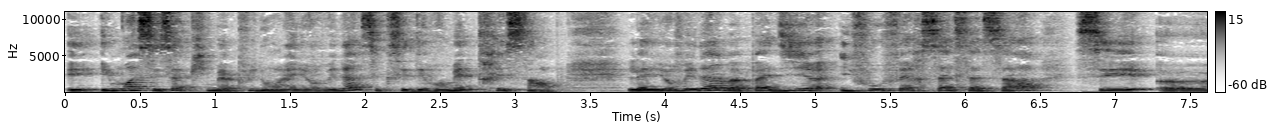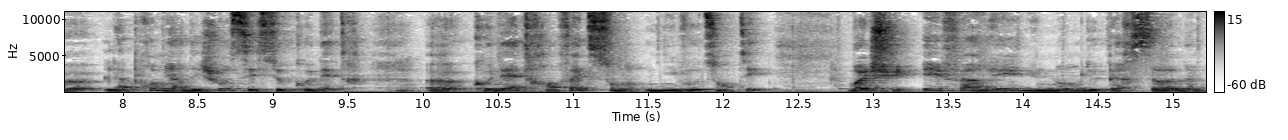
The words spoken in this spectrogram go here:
Et, moi, c'est ça qui m'a plu dans l'Ayurveda, c'est que c'est des remèdes très simples. L'Ayurveda va pas dire il faut faire ça, ça, ça. C'est euh, la première des choses, c'est se connaître. Euh, connaître en fait son niveau de santé. Moi, je suis effarée du nombre de personnes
